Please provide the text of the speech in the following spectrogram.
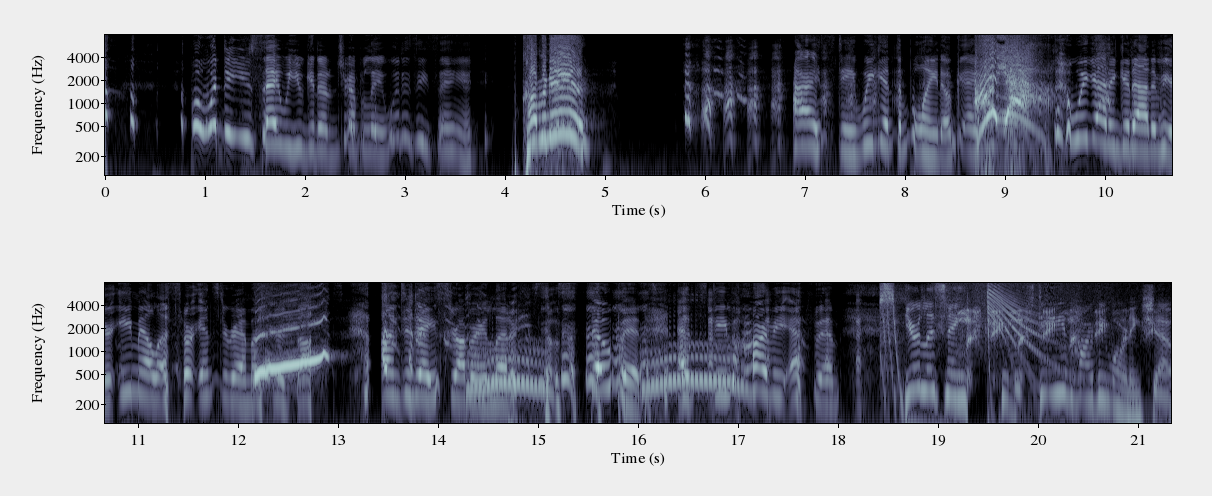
But what do you say when you get on the trampoline? What is he saying? Coming in. All right, Steve, we get the point, okay? Oh, yeah! we got to get out of here. Email us or Instagram us your thoughts on today's Strawberry Letter. So stupid at Steve Harvey FM. You're listening to the Steve Harvey Morning Show.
